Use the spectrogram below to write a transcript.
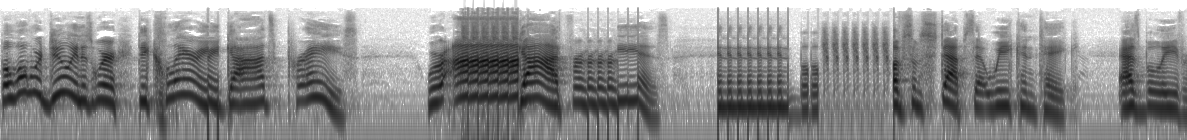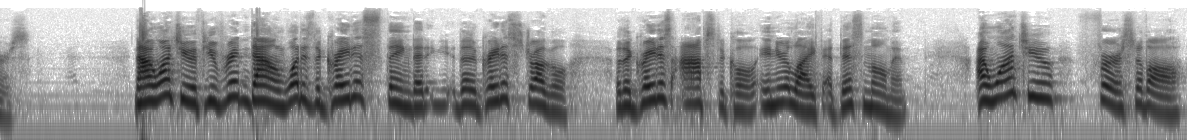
But what we're doing is we're declaring God's praise. We're on God for who He is. And of some steps that we can take as believers. Now, I want you, if you've written down what is the greatest thing, that the greatest struggle or the greatest obstacle in your life at this moment, I want you, first of all,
